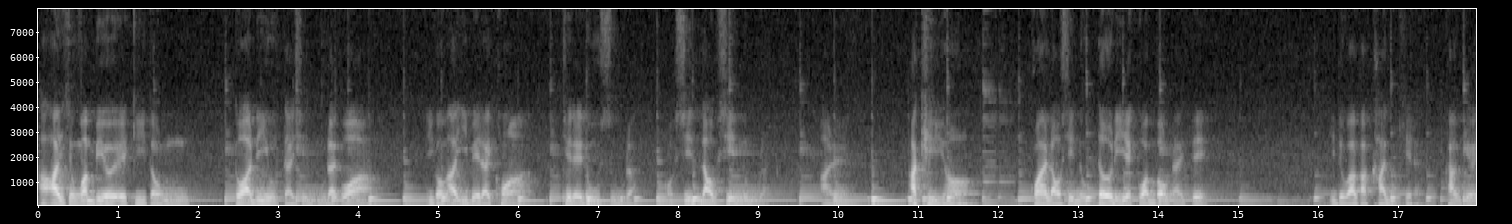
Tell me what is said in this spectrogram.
啊，啊，像阮庙的机动。大礼有大神有来哇，伊讲啊，伊要来看即个女士啦，哦，是老信女啦，安尼，啊去吼，看老信女倒伫个棺木内底，伊就我甲牵起来，牵起来，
